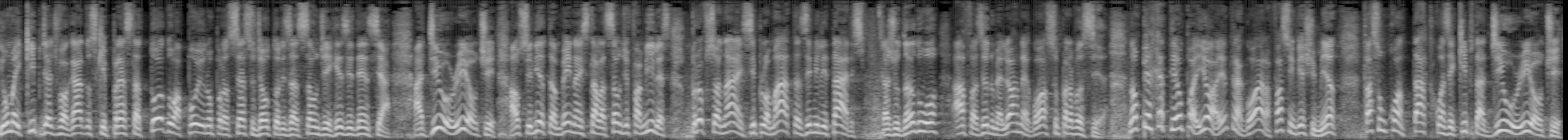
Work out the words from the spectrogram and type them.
E uma equipe de advogados que presta todo o apoio no processo de autorização de residência. A Deal Realty auxilia também na instalação de famílias, profissionais, diplomatas e militares, ajudando-o a fazer o melhor negócio para você. Não perca tempo aí, ó. Entre agora, faça um investimento, faça um contato com as equipes da Deal Realty.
